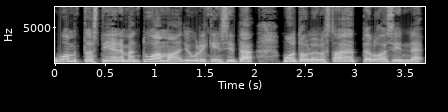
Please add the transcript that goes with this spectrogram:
huomattavasti enemmän tuomaan juurikin sitä muotoilullista ajattelua sinne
